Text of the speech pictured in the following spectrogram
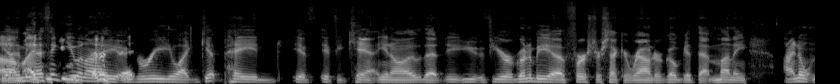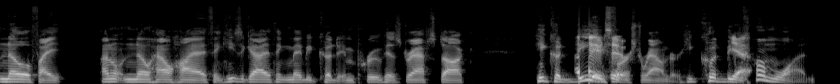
Yeah, um, I mean, I, I think, you and I agree. Like, get paid if if you can't. You know that you, if you're going to be a first or second rounder, go get that money. I don't know if I I don't know how high I think he's a guy. I think maybe could improve his draft stock. He could be a too. first rounder. He could become yeah. one.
